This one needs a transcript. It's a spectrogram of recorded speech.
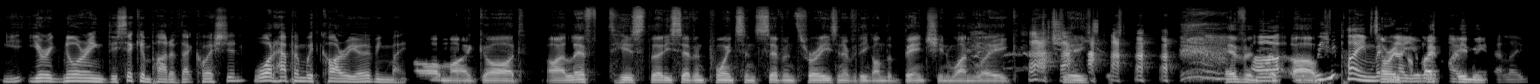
yes. you're ignoring the second part of that question. What happened with Kyrie Irving, mate? Oh my god! I left his 37 points and seven threes and everything on the bench in one league. Jesus. Heaven Uh, above. were you playing? Sorry, no, you weren't playing that league.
